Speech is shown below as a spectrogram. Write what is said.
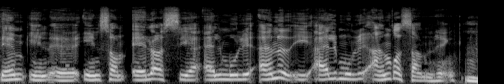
dem, end øh, en som ellers siger alt muligt andet i alle mulige andre sammenhæng. Mm.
